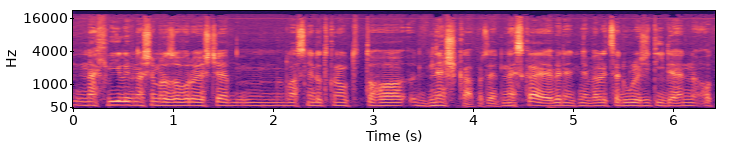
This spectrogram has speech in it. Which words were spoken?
na chvíli v našem rozhovoru ještě mm, vlastně dotknout toho dneška, protože dneska je evidentně velice důležitý den od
